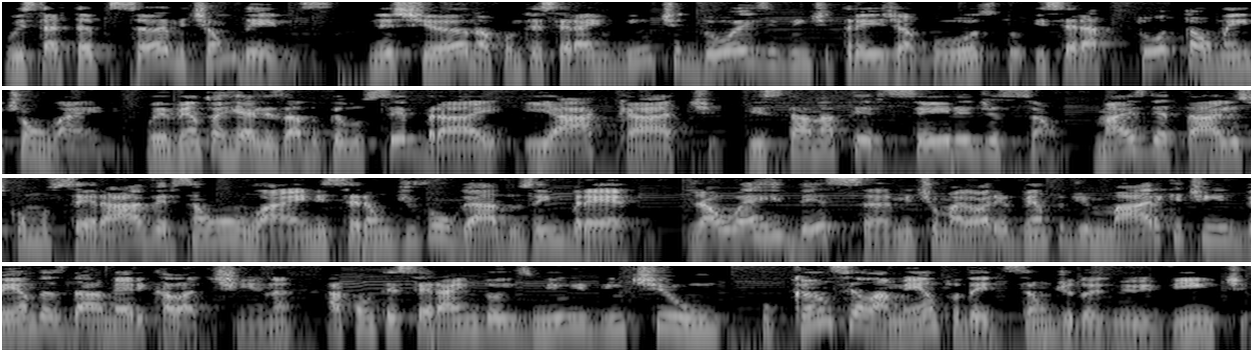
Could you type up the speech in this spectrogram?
O Startup Summit é um deles. Neste ano acontecerá em 22 e 23 de agosto e será totalmente online. O evento é realizado pelo Sebrae e a ACAT e está na terceira edição. Mais detalhes como será a versão online serão divulgados em breve. Já o RD Summit, o maior evento de marketing e vendas da América Latina, acontecerá em 2021. O cancelamento da edição de 2020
